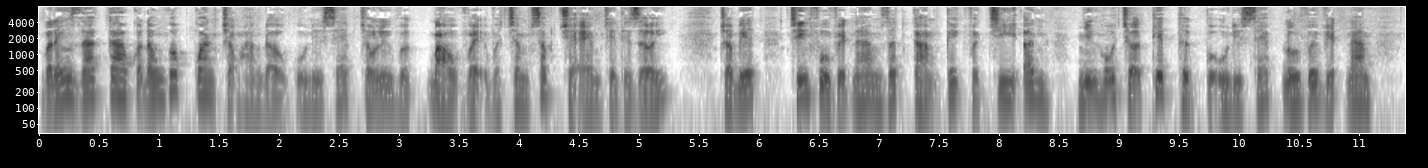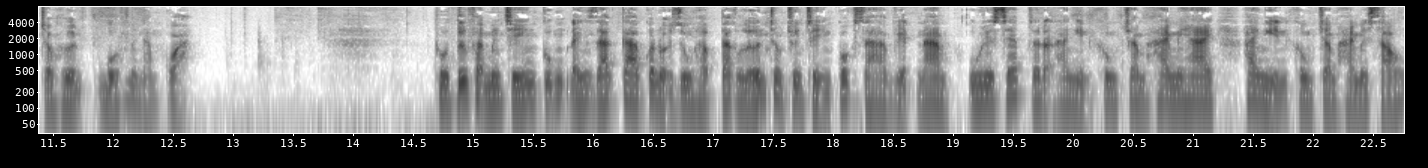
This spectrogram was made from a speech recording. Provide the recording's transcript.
và đánh giá cao các đóng góp quan trọng hàng đầu của UNICEF trong lĩnh vực bảo vệ và chăm sóc trẻ em trên thế giới. Cho biết, chính phủ Việt Nam rất cảm kích và tri ân những hỗ trợ thiết thực của UNICEF đối với Việt Nam trong hơn 40 năm qua. Thủ tướng Phạm Minh Chính cũng đánh giá cao các nội dung hợp tác lớn trong chương trình quốc gia Việt Nam UNICEF giai đoạn 2022-2026,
